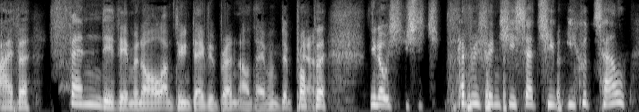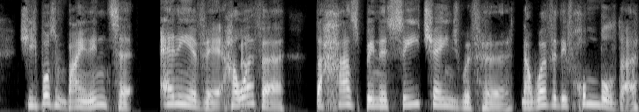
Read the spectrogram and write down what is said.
I've offended him and all. I'm doing David Brent all day. I'm doing proper, you know, she, she, everything she said, she you could tell she wasn't buying into any of it. However, there has been a sea change with her. Now, whether they've humbled her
